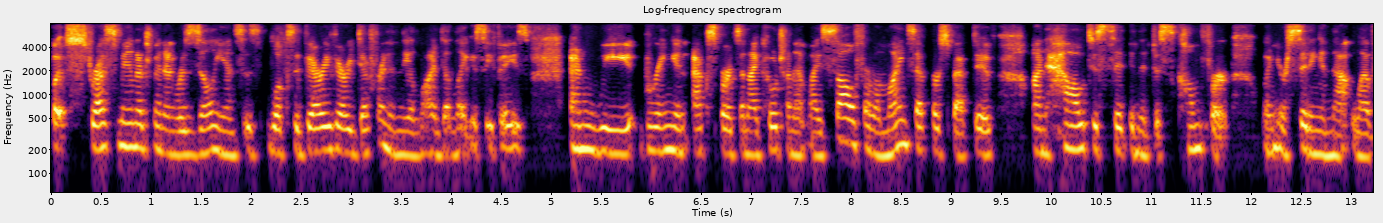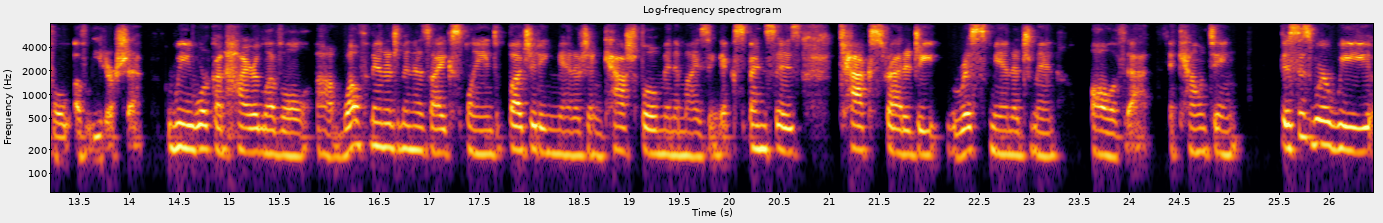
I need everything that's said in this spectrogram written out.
But stress management and resilience is, looks very, very different in the aligned and legacy phase. And we bring in experts, and I coach on it myself from a mindset perspective on how to sit in the discomfort when you're sitting in that level of leadership. We work on higher level um, wealth management, as I explained, budgeting, managing cash flow, minimizing expenses, tax strategy, risk management, all of that, accounting, this is where we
